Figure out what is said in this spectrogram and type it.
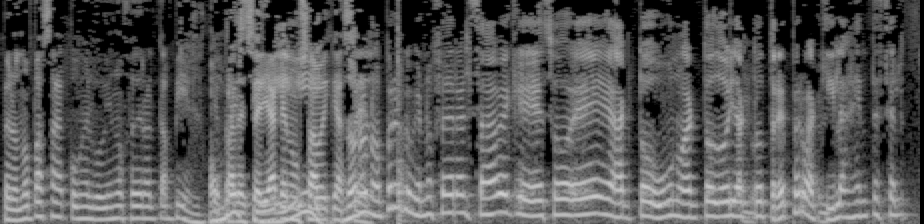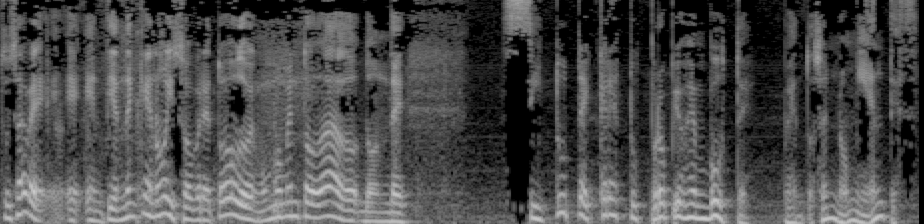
Pero no pasa con el gobierno federal también. Que Hombre, parecería sí. que no sabe qué hacer. No, no, no, pero el gobierno federal sabe que eso es acto 1, acto 2 y acto 3, pero aquí la gente, se, tú sabes, eh, eh, entienden que no y sobre todo en un momento dado donde si tú te crees tus propios embustes, pues entonces no mientes.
